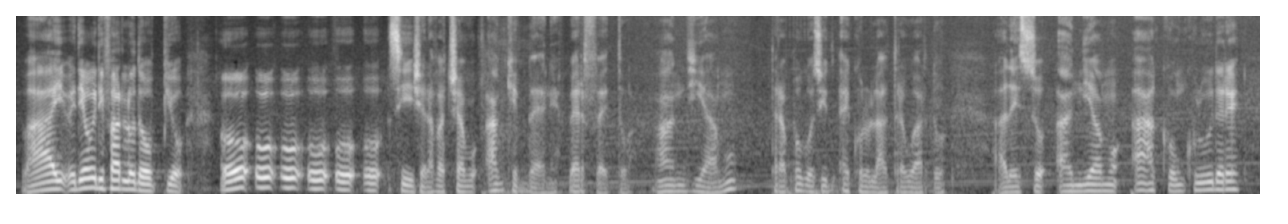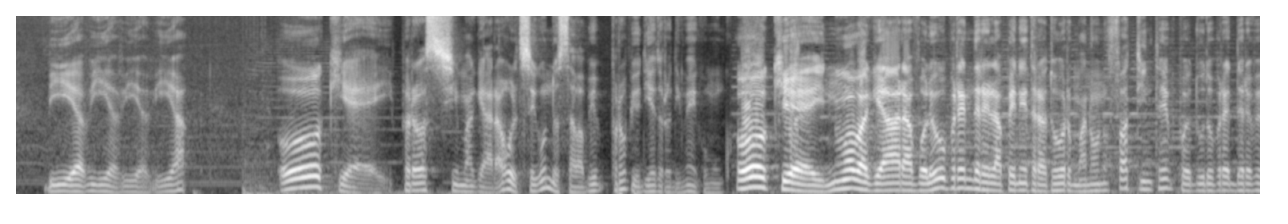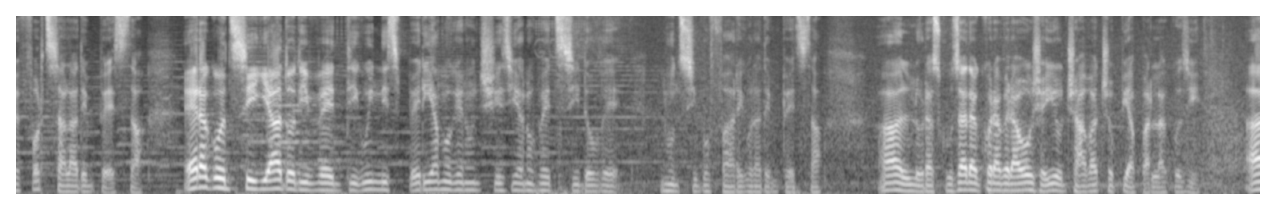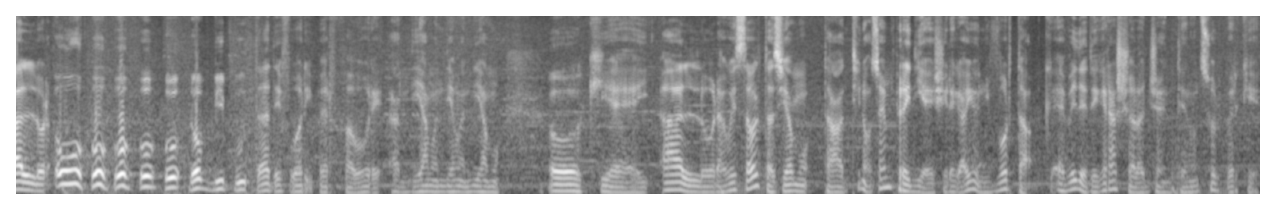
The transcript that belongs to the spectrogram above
Vai, vediamo di farlo doppio Oh oh oh oh oh oh Sì, ce la facciamo anche bene Perfetto Andiamo Tra poco si... Eccolo là, traguardo Adesso andiamo a concludere Via, via, via, via Ok, prossima gara. Oh, il secondo stava proprio dietro di me comunque. Ok, nuova gara. Volevo prendere la penetrator, ma non ho fatto in tempo e ho dovuto prendere per forza la tempesta. Era consigliato di 20, quindi speriamo che non ci siano pezzi dove non si può fare con la tempesta. Allora, scusate ancora per la voce, io non ce la faccio più a parlare così. Allora, oh, oh, oh, oh, oh, non mi buttate fuori per favore. Andiamo, andiamo, andiamo. Ok, allora questa volta siamo tanti, no sempre 10 raga, io ogni volta, eh, vedete crasha la gente, non so il perché.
